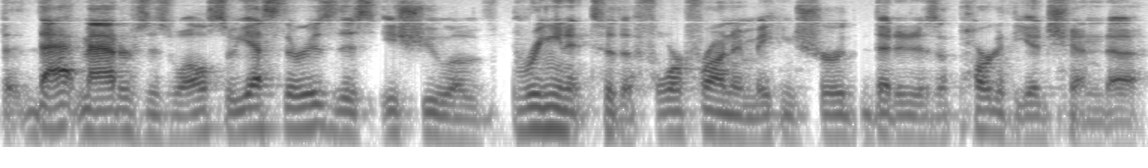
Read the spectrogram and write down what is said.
th- that matters as well. So, yes, there is this issue of bringing it to the forefront and making sure that it is a part of the agenda.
